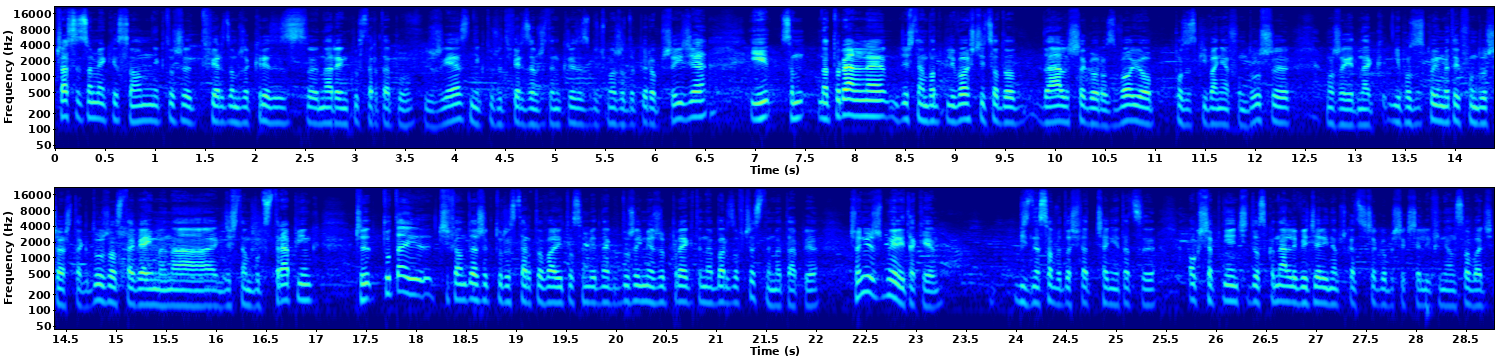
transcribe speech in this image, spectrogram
czasy są jakie są. Niektórzy twierdzą, że kryzys na rynku startupów już jest, niektórzy twierdzą, że ten kryzys być może dopiero przyjdzie i są naturalne gdzieś tam wątpliwości co do dalszego rozwoju, pozyskiwania funduszy. Może jednak nie pozyskujmy tych funduszy aż tak dużo, stawiajmy na gdzieś tam bootstrapping. Czy tutaj ci founderzy, którzy startowali, to są jednak w dużej mierze projekty na bardzo wczesnym etapie? Czy oni już mieli takie biznesowe doświadczenie, tacy okrzepnięci, doskonale wiedzieli na przykład z czego by się chcieli finansować,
